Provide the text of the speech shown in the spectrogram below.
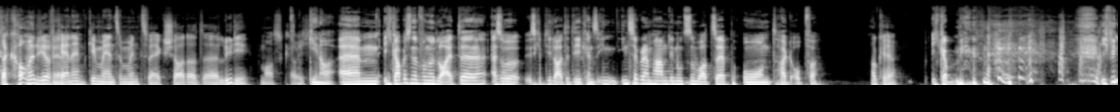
da kommen wir auf Ja. keinen gemeinsamen Zweig. Shoutout äh, Lüdi Maus, glaube ich. Genau. Ähm, ich glaube, es sind einfach nur Leute, also es gibt die Leute, die kein In- Instagram haben, die nutzen WhatsApp und halt Opfer. Okay. Ich glaube, ich bin,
